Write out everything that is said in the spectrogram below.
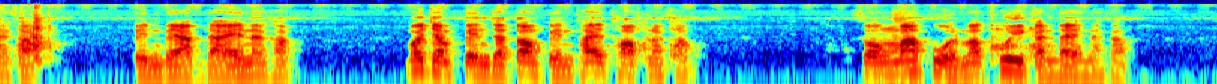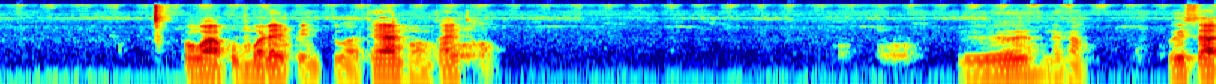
นะครับ เป็นแบบใดนะครับไม่จำเป็นจะต้องเป็นไทท็อปนะครับส่งมาพูดมาคุยกันได้นะครับ เพราะว่าผมไม่ได้เป็นตัวแทนของไทท็อปหรือนะครับ บริษัท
